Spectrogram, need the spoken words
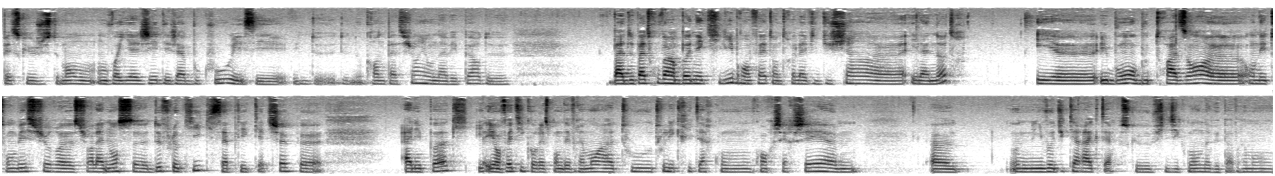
parce que justement, on, voyageait déjà beaucoup et c'est une de, nos grandes passions et on avait peur de ne bah, de pas trouver un bon équilibre en fait entre la vie du chien euh, et la nôtre. Et, et, bon, au bout de trois ans, on est tombé sur, sur l'annonce de Floki qui s'appelait Ketchup à l'époque. Et en fait, il correspondait vraiment à tous les critères qu'on recherchait euh, euh, au niveau du caractère, parce que physiquement, on n'avait pas vraiment,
